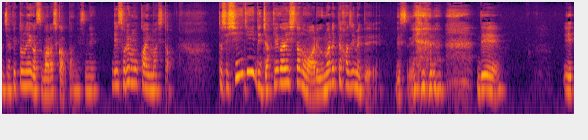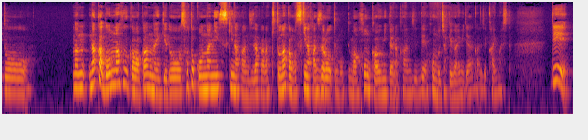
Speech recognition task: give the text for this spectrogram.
ジャケットの絵が素晴らしかったんですね。でそれも買いました。私 CD でジャケ買いしたのはあれ生まれて初めてですね。でえっ、ー、とまあ、中どんな風かわかんないけど外こんなに好きな感じだからきっと中も好きな感じだろうって思って、まあ、本買うみたいな感じで本のジャケ買いみたいな感じで買いました。で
